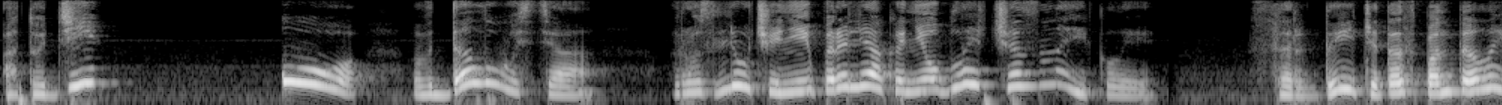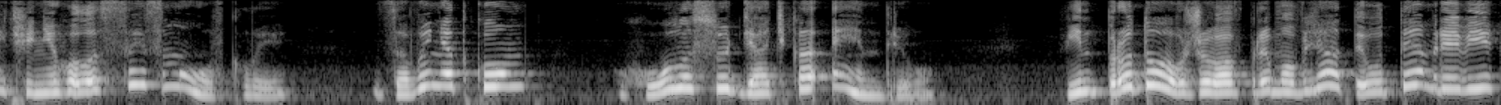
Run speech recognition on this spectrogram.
А тоді. О, вдалося. Розлючені і перелякані обличчя зникли. Сердиті та спантеличені голоси змовкли. За винятком голосу дядька Ендрю. Він продовжував примовляти у темряві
